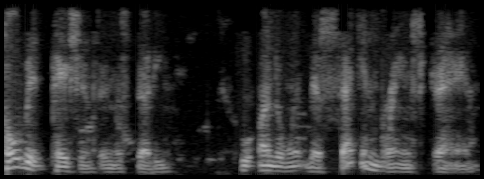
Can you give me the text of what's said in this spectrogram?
COVID patients in the study who underwent their second brain scan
